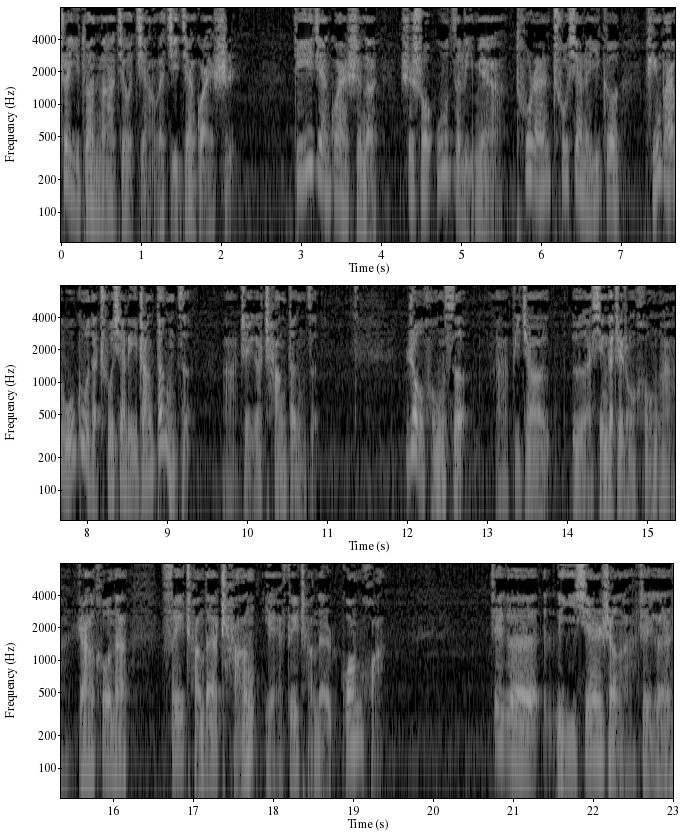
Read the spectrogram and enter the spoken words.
这一段呢就讲了几件怪事。第一件怪事呢是说屋子里面啊突然出现了一个平白无故的出现了一张凳子啊，这个长凳子，肉红色啊，比较恶心的这种红啊，然后呢。非常的长，也非常的光滑。这个李先生啊，这个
